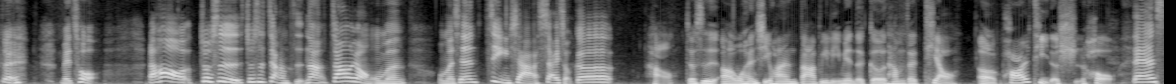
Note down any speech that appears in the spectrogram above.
对，没错。然后就是就是这样子。那张勇，我们我们先进一下下一首歌。好，就是呃，我很喜欢芭比里面的歌，他们在跳呃 party 的时候，Dance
